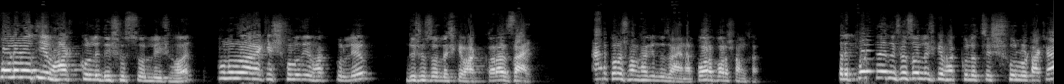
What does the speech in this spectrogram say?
পনেরো দিয়ে ভাগ করলে দুইশো চল্লিশ হয় পনেরো আর একে ষোলো দিয়ে ভাগ করলেও দুইশো চল্লিশকে ভাগ করা যায়। আর কোনো সংখ্যা কিন্তু যায় না পর পর সংখ্যা। তাহলে পনেরো দুশো চল্লিশকে ভাগ করলে হচ্ছে ষোলো টাকা,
